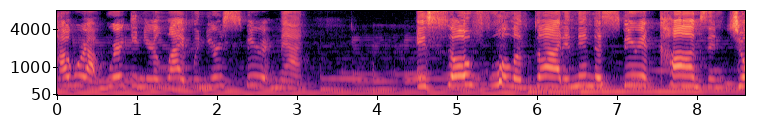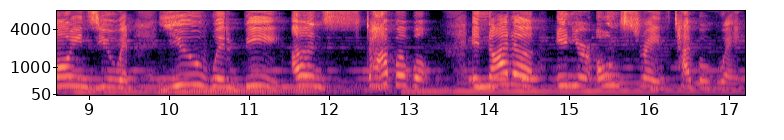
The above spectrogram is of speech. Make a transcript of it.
power at work in your life when your spirit man is so full of God, and then the Spirit comes and joins you, and you would be unstoppable and not a in your own strength type of way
